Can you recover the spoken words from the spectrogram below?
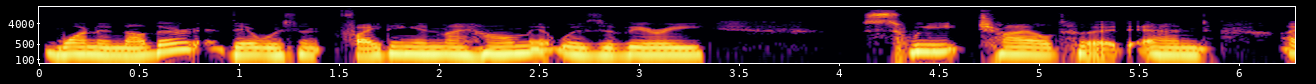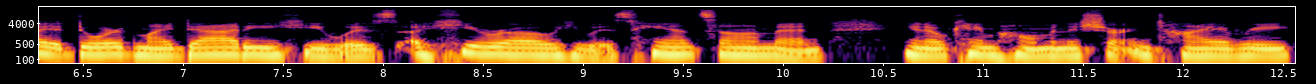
one another. There wasn't fighting in my home. It was a very sweet childhood and I adored my daddy. He was a hero. He was handsome and, you know, came home in a shirt and tie every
